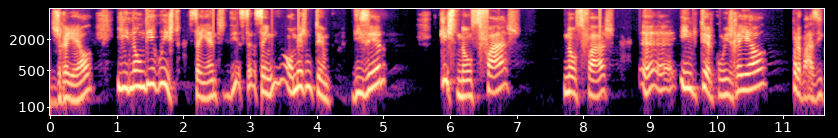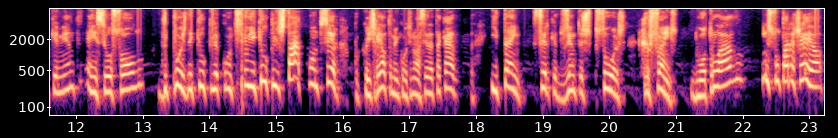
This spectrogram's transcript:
de Israel e não digo isto sem antes, sem ao mesmo tempo dizer que isto não se faz, não se faz, uh, indo ter com Israel para basicamente em seu solo, depois daquilo que lhe aconteceu e aquilo que lhe está a acontecer, porque Israel também continua a ser atacado e tem cerca de 200 pessoas reféns do outro lado, insultar Israel.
